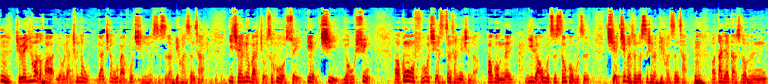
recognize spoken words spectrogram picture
嗯。九月一号的话，有两千多两千五百户企业实施了闭环生产，一千六百九十户水电气油汛。呃，公共服务企业是正常运行的，包括我们的医疗物资、生活物资企业基本上都实现了闭环生产。嗯。呃，大家感受到我们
